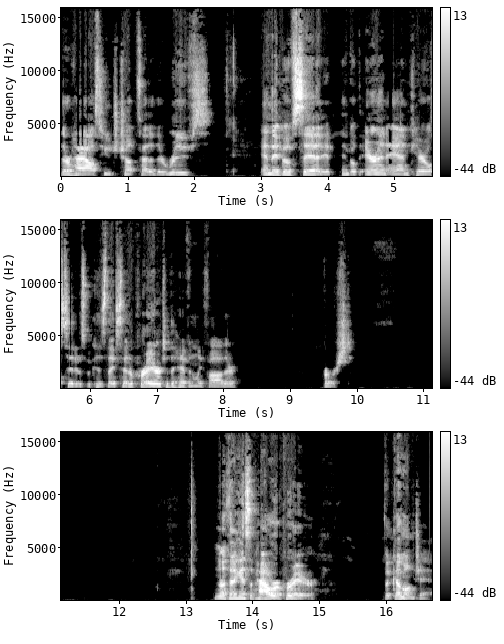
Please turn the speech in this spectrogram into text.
their house, huge chunks out of their roofs. And they both said it, and both Aaron and Carol said it was because they said a prayer to the Heavenly Father first. Nothing against the power of prayer. But come on, Chad.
